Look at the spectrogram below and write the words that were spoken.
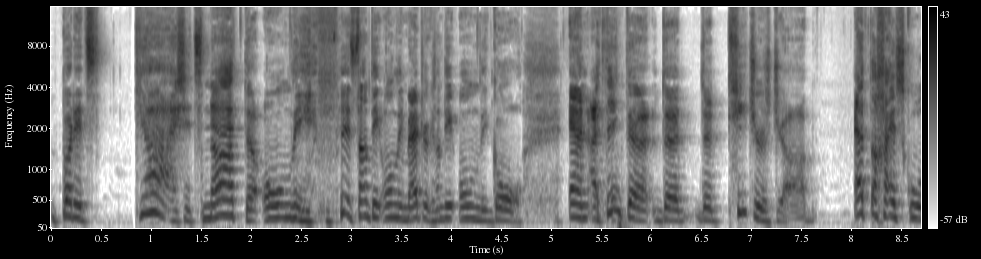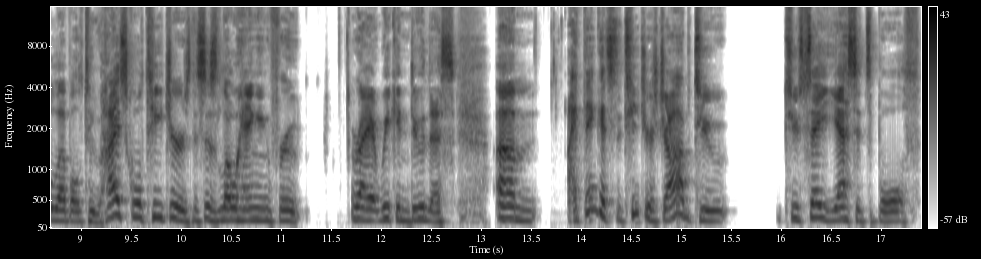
But it's gosh, it's not the only it's not the only metric, it's not the only goal. And I think the the the teacher's job at the high school level too. High school teachers, this is low-hanging fruit. Right? We can do this. Um I think it's the teacher's job to to say yes it's both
